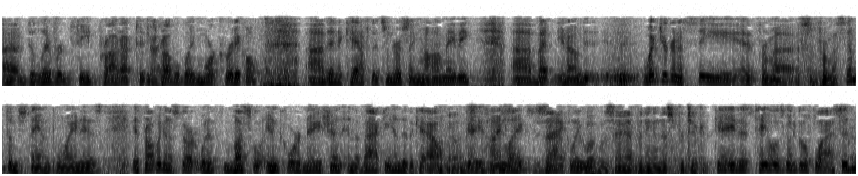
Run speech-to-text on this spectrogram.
uh, delivered feed product, is Right. probably more critical uh, than a calf that's nursing mom, maybe. Uh, but you know th- what you're going to see from a from a symptom standpoint is it's probably going to start with muscle incoordination in the back end of the cow. Okay, hind legs. Exactly what was happening in this particular case. Okay, the tail is going to go flaccid,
